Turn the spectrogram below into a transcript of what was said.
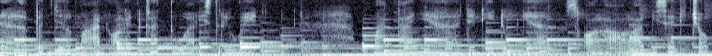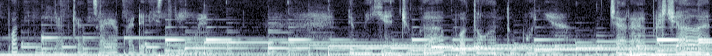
adalah penjelmaan Olenka tua istri Wen. Matanya dan hidungnya seolah-olah bisa dicopot mengingatkan saya pada istri Wen. Demikian juga potongan tubuhnya, cara berjalan,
